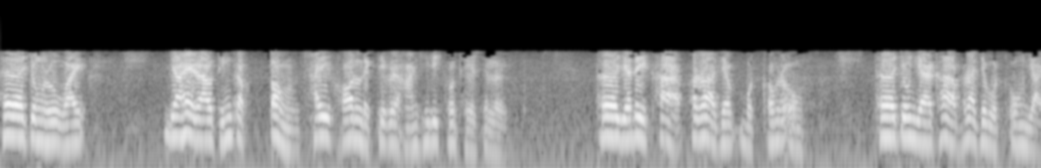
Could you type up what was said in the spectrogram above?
เธอจงรู้ไว้ อย่าให้เราถึงกับต้องใช้ค้อนเหล็กที่ประหารชีวิตของเธอเสียเลย เธออย่าได้ฆ่าพระราชบุตรของพระองค์ เธอจงอย่าฆ่าพระราชบุตรองค์ใหญ่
